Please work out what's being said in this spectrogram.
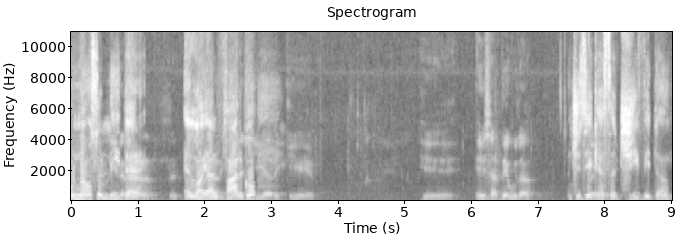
O nosso líder, Eloy Alfargo, dizia que essa dívida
